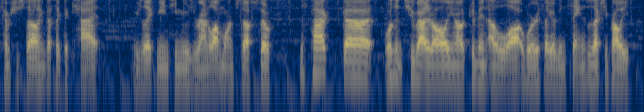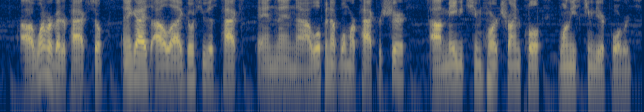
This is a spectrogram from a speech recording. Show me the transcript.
chemistry style. I think that's like the cat. Usually like me and team moves around a lot more and stuff. So this pack uh, wasn't too bad at all. You know, it could have been a lot worse, like I've been saying. This was actually probably uh, one of our better packs. So, anyway, guys, I'll uh, go through this packs, and then uh, we'll open up one more pack for sure. Uh, maybe two more, trying to pull one of these Team of the Year forwards.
